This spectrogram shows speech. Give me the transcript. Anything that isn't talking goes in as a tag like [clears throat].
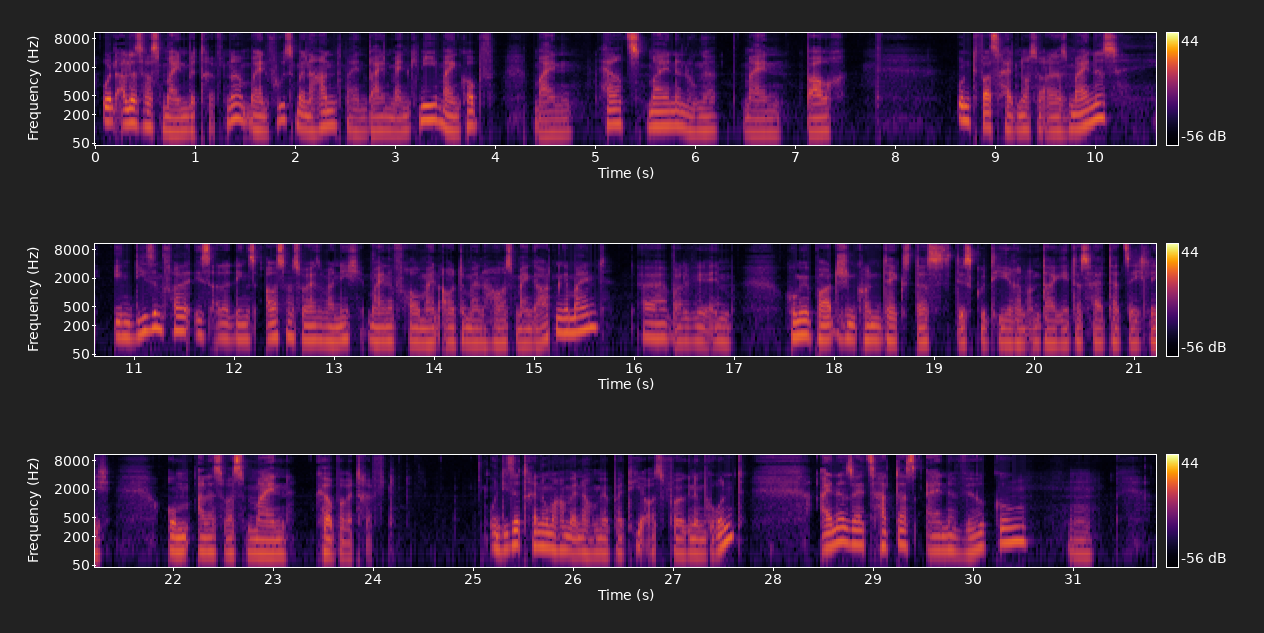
und alles, was mein betrifft. Ne? Mein Fuß, meine Hand, mein Bein, mein Knie, mein Kopf, mein Herz, meine Lunge, mein Bauch und was halt noch so alles meines. In diesem Fall ist allerdings ausnahmsweise mal nicht meine Frau, mein Auto, mein Haus, mein Garten gemeint, äh, weil wir im homöopathischen Kontext das diskutieren und da geht es halt tatsächlich um alles, was mein Körper betrifft. Und diese Trennung machen wir in der Homöopathie aus folgendem Grund. Einerseits hat das eine Wirkung, hm,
